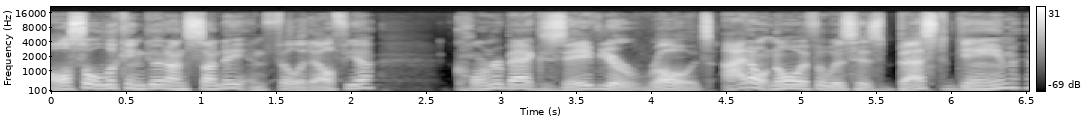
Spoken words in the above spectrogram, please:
Also looking good on Sunday in Philadelphia cornerback Xavier Rhodes. I don't know if it was his best game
